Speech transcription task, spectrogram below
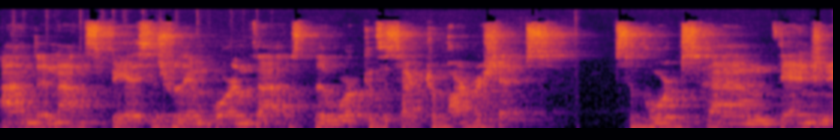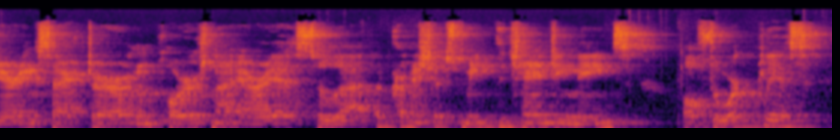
And in that space, it's really important that the work of the sector partnerships support um, the engineering sector and employers in that area so that apprenticeships meet the changing needs of the workplace,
